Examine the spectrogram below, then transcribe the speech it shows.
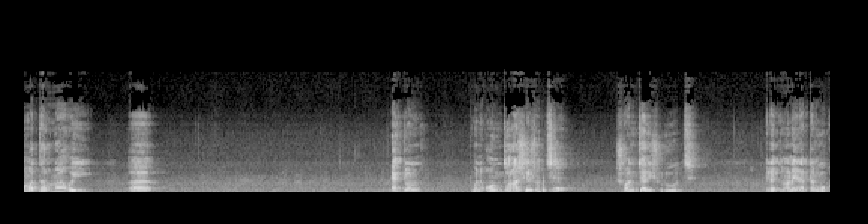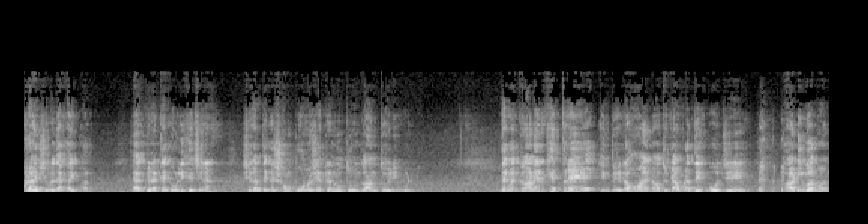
আমার ধারণা ওই একজন মানে অন্তরা শেষ হচ্ছে, সঞ্চারী শুরু হচ্ছে। এটা গানের একটা মুখরা হিসেবে দেখাই ভালো। একজন একটা কেউ লিখেছিলেন, সেখান থেকে সম্পূর্ণ সে একটা নতুন গান তৈরি করল। দেখবে গানের ক্ষেত্রে কিন্তু এটা হয় না, অথচ আমরা দেখব যে হার্ডি বর্মন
